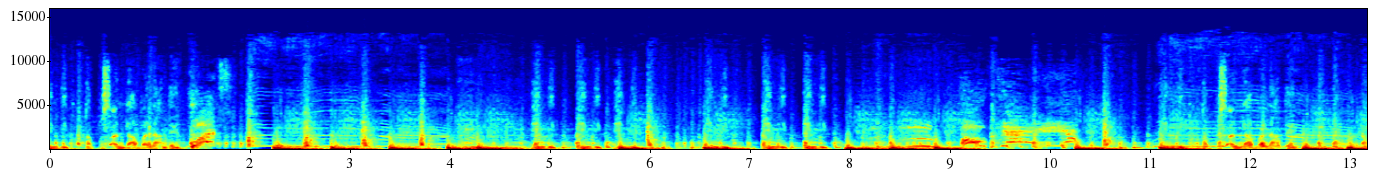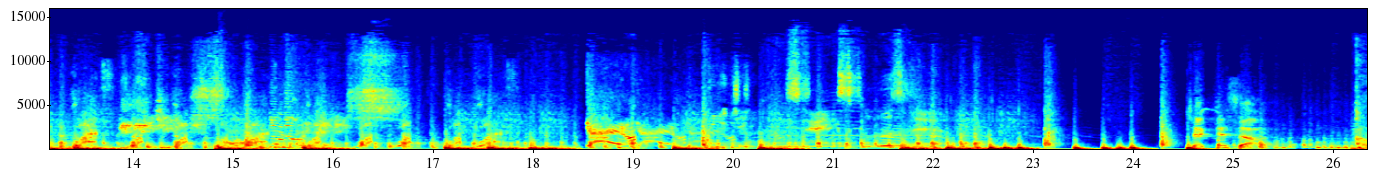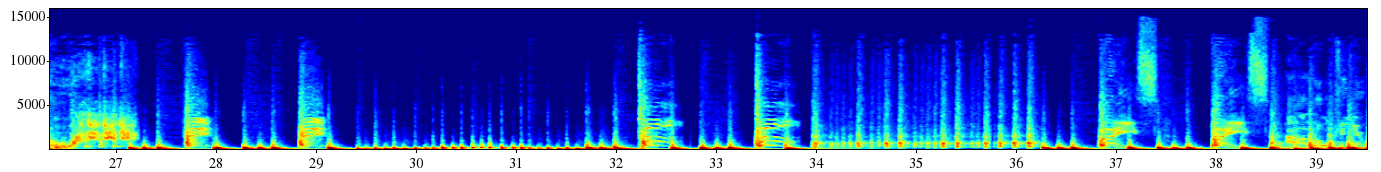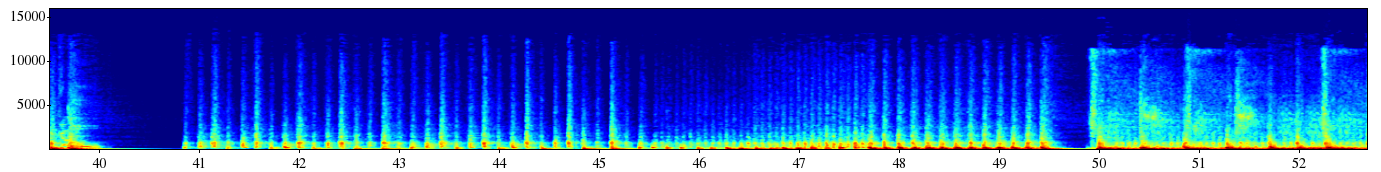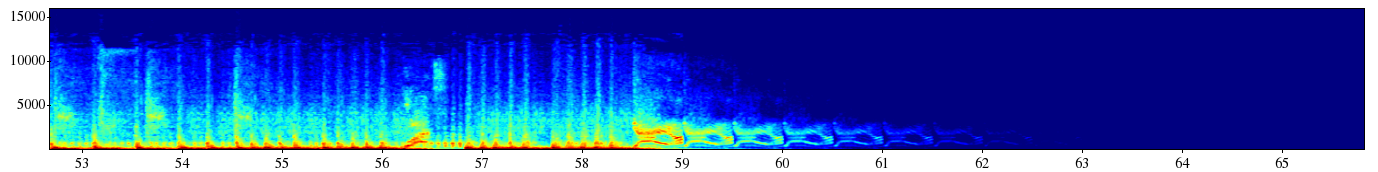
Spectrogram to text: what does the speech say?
hindi pa tapos ang laban natin. What? Hindi, hindi, hindi, hindi, hindi, hindi, Okay! hindi pa tapos ang laban natin. What? What? What? What? What? What? Yeah! Check this out.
